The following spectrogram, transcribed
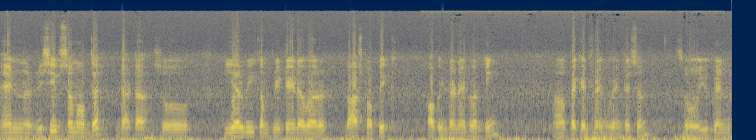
and receives some of the data. So here we completed our last topic of internet networking uh, packet fragmentation. So you can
